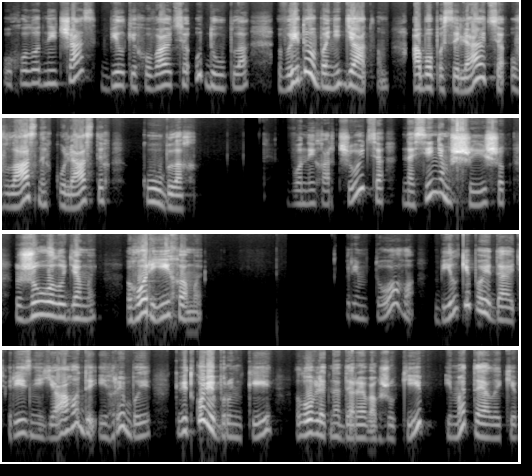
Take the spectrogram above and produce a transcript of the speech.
У холодний час білки ховаються у дупла, видовбані дятлом, або поселяються у власних кулястих кублах. Вони харчуються насінням шишок, жолудями, горіхами. Крім того, білки поїдають різні ягоди і гриби, квіткові бруньки, ловлять на деревах жуків і метеликів.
